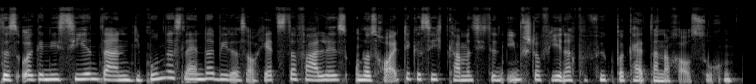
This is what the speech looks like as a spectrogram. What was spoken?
Das organisieren dann die Bundesländer, wie das auch jetzt der Fall ist. Und aus heutiger Sicht kann man sich den Impfstoff je nach Verfügbarkeit dann auch aussuchen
